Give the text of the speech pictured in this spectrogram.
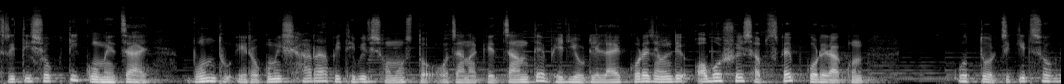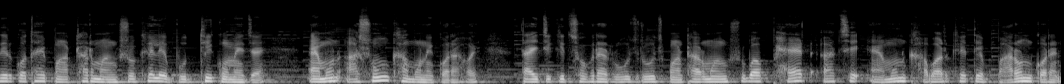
স্মৃতিশক্তি কমে যায়? বন্ধু, এরকমই সারা পৃথিবীর সমস্ত অজানাকে জানতে ভিডিওটি লাইক করে চ্যানেলটি অবশ্যই সাবস্ক্রাইব করে রাখুন। উত্তর, চিকিৎসকদের কথায় পাঁঠার মাংস খেলে বুদ্ধি কমে যায়। এমন আশঙ্কা মনে করা হয়। তাই চিকিৎসকরা রোজ রোজ পাঁঠার মাংস বা ফ্যাট আছে এমন খাবার খেতে বারণ করেন।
